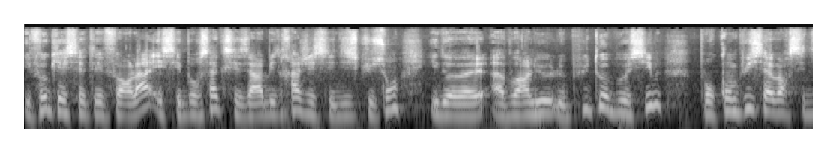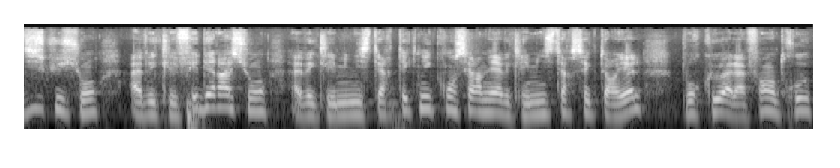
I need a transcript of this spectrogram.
il faut qu'il y ait cet effort-là. Et c'est pour ça que ces arbitrages et ces discussions, ils doivent avoir lieu le plus tôt possible pour qu'on puisse avoir ces discussions avec les fédérations, avec les ministères techniques concernés, avec les ministères sectoriels, pour qu'à la fin on trouve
